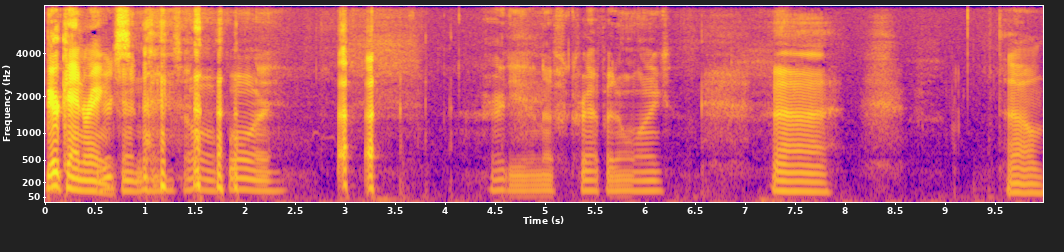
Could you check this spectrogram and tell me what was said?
Beer can beer rings. can rings. Oh boy. Already eat enough crap I don't like. Uh, so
